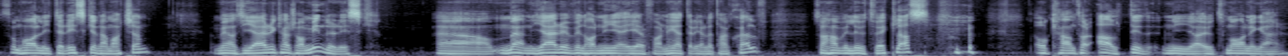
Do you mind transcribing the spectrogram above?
Som har lite risk i den här matchen. Medan Jerry kanske har mindre risk. Men Jerry vill ha nya erfarenheter enligt han själv. Så han vill utvecklas. och han tar alltid nya utmaningar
